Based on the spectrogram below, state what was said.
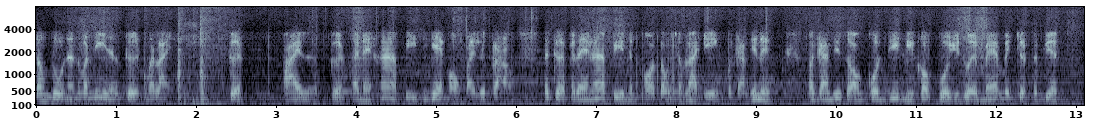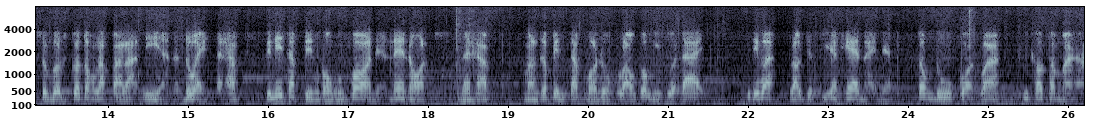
ต้องดูนั้นว่าหนี่นั้นเกิดเมื่อไหร่ เกิดภายเกิดภายในห้าปีที่แยกออกไปหรือเปล่า ถ้าเกิดภายในห้าปีนั้นพ่อต้องชำระเองประการที่หนึ่งประการที่สองคนที่มีครอบครัวอยู่ด้วย แม้ไม่จดทะเบียนสมรสก็ต้องรับภาระหนี้อันนั้นด้วยนะครับ ทีนี้ทรัพย์สินของคุณพ่อเนี่ยแน่นอนนะครับ มันก็เป็นทรัพย์มรดกเราก็มีส่วนได้ ทีนี้ว่าเราจะเสียแค่ไหนเนี่ยต้องดูก่อนว่าที่เขาทำมาหา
